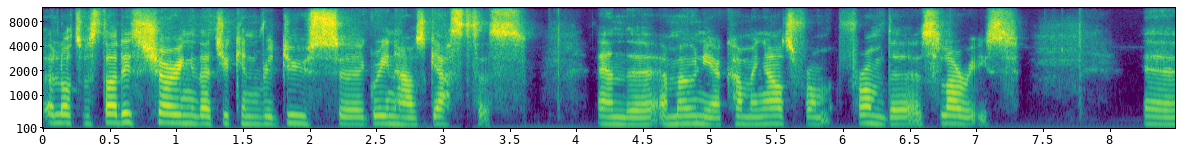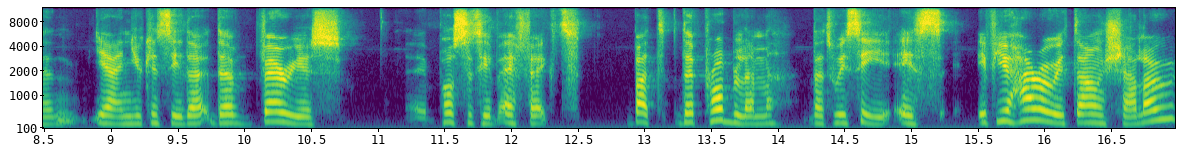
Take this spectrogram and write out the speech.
a lot of studies showing that you can reduce uh, greenhouse gases and the ammonia coming out from, from the slurries. Um, yeah, and you can see that there are various uh, positive effects. But the problem that we see is if you harrow it down shallow,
